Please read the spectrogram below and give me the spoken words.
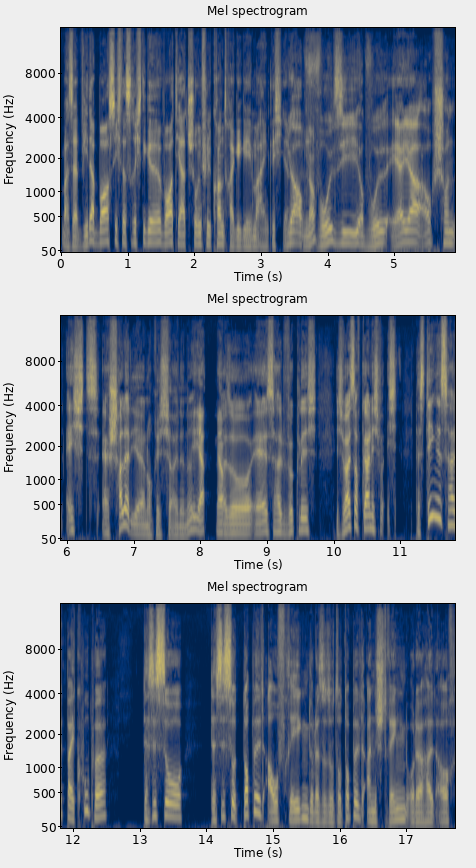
was er wieder borstig das richtige Wort, die hat schon viel Kontra gegeben eigentlich hier. Ja, ne? obwohl ne? sie, obwohl er ja auch schon echt, er schallert ihr ja noch richtig eine, ne? Ja, ja. Also er ist halt wirklich, ich weiß auch gar nicht, ich, das Ding ist halt bei Cooper, das ist so, das ist so doppelt aufregend oder so, so, so doppelt anstrengend oder halt auch,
